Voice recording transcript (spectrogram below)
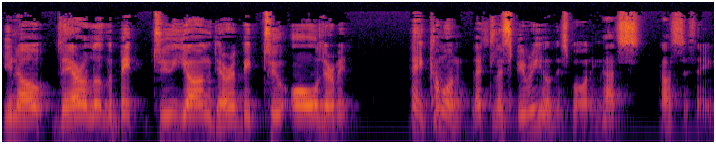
you know, they're a little bit too young, they're a bit too old, they're a bit. Hey, come on, let's, let's be real this morning. That's, that's the thing.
